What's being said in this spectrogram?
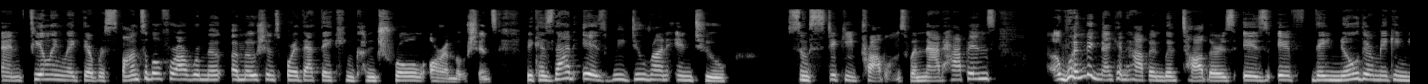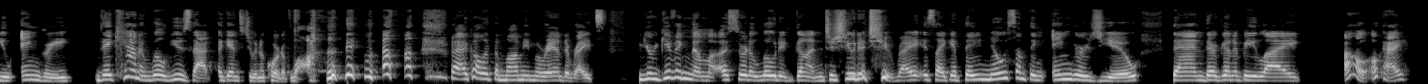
and feeling like they're responsible for our remo- emotions or that they can control our emotions. Because that is, we do run into some sticky problems when that happens. Uh, one thing that can happen with toddlers is if they know they're making you angry, they can and will use that against you in a court of law. I call it the mommy Miranda rights. You're giving them a sort of loaded gun to shoot at you, right? It's like if they know something angers you, then they're going to be like, oh, okay.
